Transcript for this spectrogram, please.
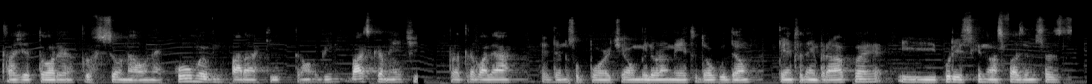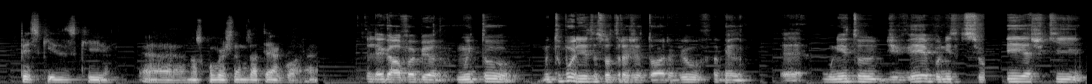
trajetória profissional, né? Como eu vim parar aqui. Então, eu vim basicamente para trabalhar eh, dando suporte ao melhoramento do algodão dentro da Embrapa e por isso que nós fazemos essas pesquisas que uh, nós conversamos até agora. Legal, Fabiano. Muito, muito bonita a sua trajetória, viu, Fabiano? É bonito de ver, bonito de se ouvir. Acho que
